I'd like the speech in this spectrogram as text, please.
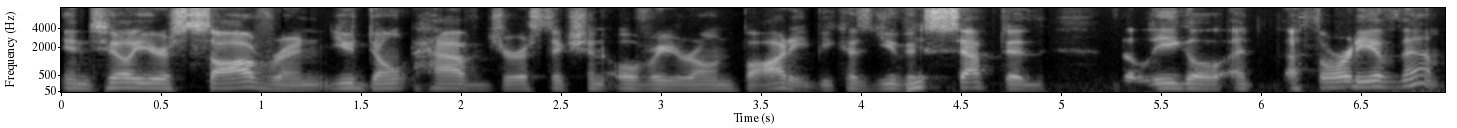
until you're sovereign, you don't have jurisdiction over your own body because you've accepted the legal authority of them.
